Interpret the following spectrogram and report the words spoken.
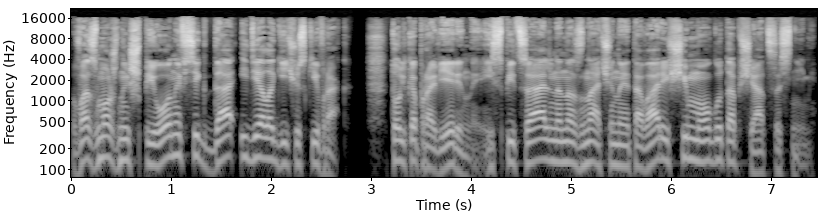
возможный шпион и всегда идеологический враг. Только проверенные и специально назначенные товарищи могут общаться с ними.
